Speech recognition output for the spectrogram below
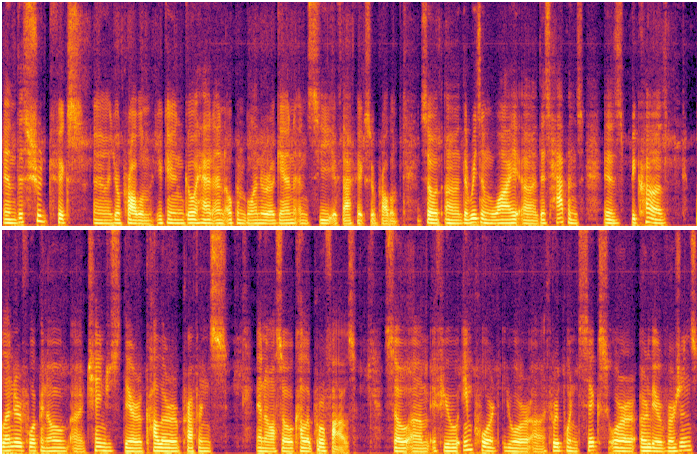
And this should fix uh, your problem. You can go ahead and open Blender again and see if that fixes your problem. So uh, the reason why this happens is because Blender 4.0 uh, changes their color preference and also color profiles. So um, if you import your uh, 3.6 or earlier versions,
